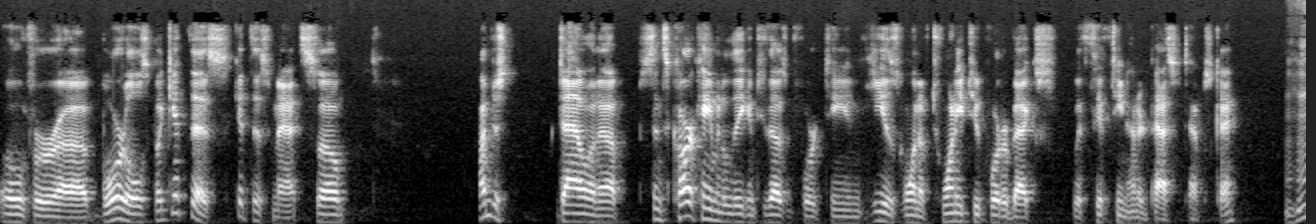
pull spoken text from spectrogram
over uh, Bortles. But get this, get this, Matt. So I'm just dialing up. Since Carr came into the league in 2014, he is one of 22 quarterbacks with 1,500 pass attempts. Okay. Mm-hmm.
